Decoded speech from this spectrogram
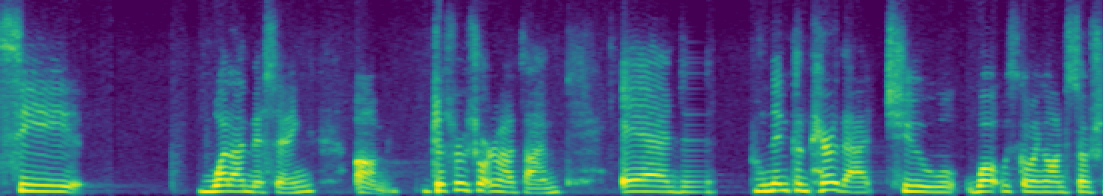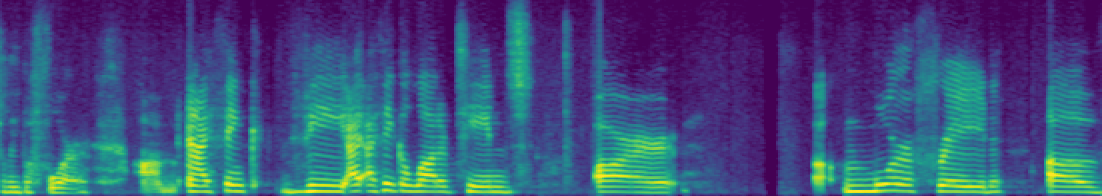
see what I'm missing um, just for a short amount of time, and, and then compare that to what was going on socially before. Um, and I think the I, I, think a lot of teens are more afraid of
